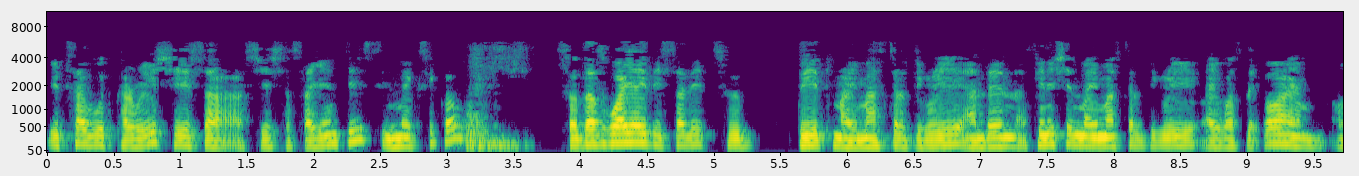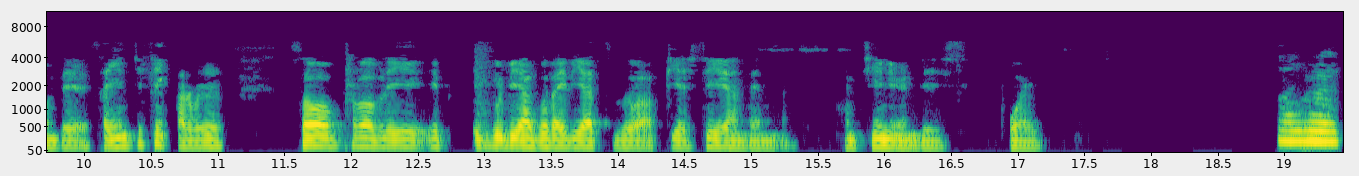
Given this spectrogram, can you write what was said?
it's a good career. She's a, she's a scientist in Mexico. So that's why I decided to did my master degree and then finishing my master degree, I was like, oh, I'm on the scientific career. So probably it, it would be a good idea to do a PhD and then continue in this way. All right.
